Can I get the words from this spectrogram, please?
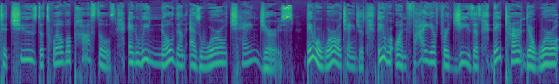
to choose the 12 apostles, and we know them as world changers. They were world changers. They were on fire for Jesus. They turned their world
